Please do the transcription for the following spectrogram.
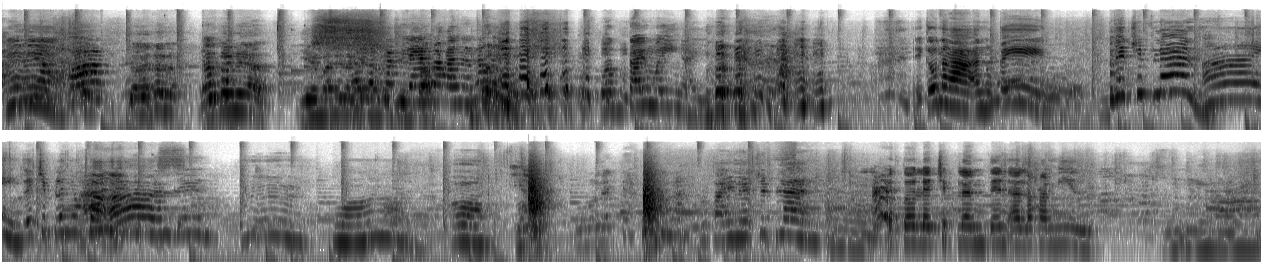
Mm-mm. Ito na yan. Yema nilagyan ng kutsinta. Problema ka na lang. Huwag tayong maingay. Ikaw na nga, ano kay? Leche plan. Ay, leche plan yung taas. Mm. Wow. Oh. Puro tayo leche plan. Mm. Ito, leche plan din ala Camille. Mm-mm, ah,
